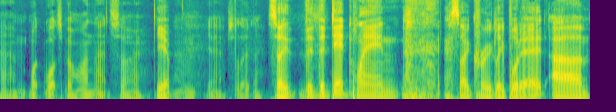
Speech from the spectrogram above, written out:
um, what what's behind that. So Yep. um, yeah, absolutely. So the the dead plan, as I crudely put it, um,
